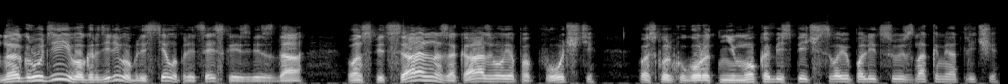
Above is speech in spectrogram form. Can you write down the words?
На груди его горделиво блестела полицейская звезда. Он специально заказывал ее по почте, поскольку город не мог обеспечить свою полицию знаками отличия.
